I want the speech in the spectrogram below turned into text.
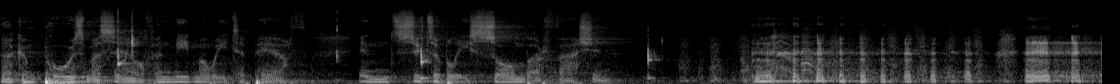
I composed myself and made my way to Perth in suitably sombre fashion.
